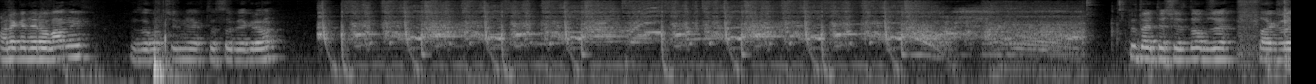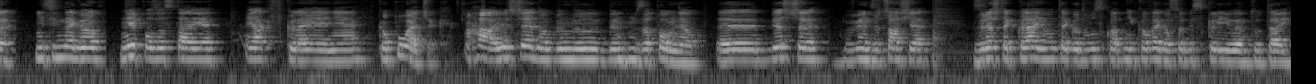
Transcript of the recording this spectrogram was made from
Regenerowany. Zobaczymy jak to sobie gra. Tutaj też jest dobrze, także nic innego nie pozostaje jak wklejenie kopułeczek. Aha, jeszcze jedno bym, bym zapomniał. Yy, jeszcze w międzyczasie z resztek kleju tego dwuskładnikowego sobie skleiłem tutaj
